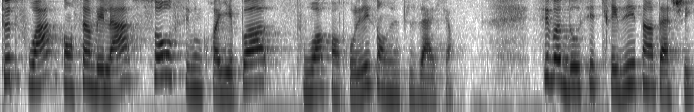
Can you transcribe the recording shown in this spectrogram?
Toutefois, conservez-la, sauf si vous ne croyez pas pouvoir contrôler son utilisation. Si votre dossier de crédit est entaché,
